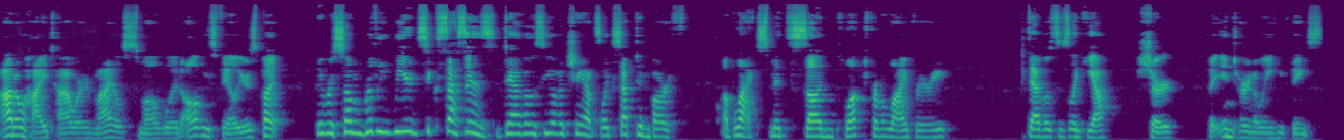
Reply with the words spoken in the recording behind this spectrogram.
Otto Hightower, Myles Smallwood, all these failures, but there were some really weird successes. Davos, you have a chance, like Septon Barth, a blacksmith's son plucked from a library. Davos is like, yeah, sure but internally he thinks,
